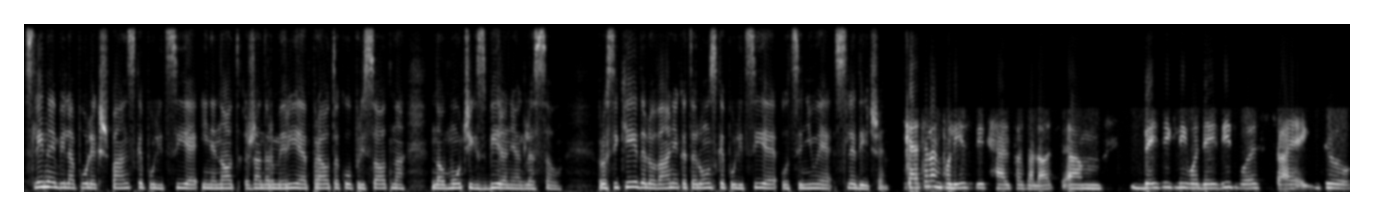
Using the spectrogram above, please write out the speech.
Slednja je bila poleg španske policije in enot žandarmerije prav tako prisotna na območjih zbiranja glasov. Rosike delovanje katalonske policije ocenjuje sledeče. Catalan police did help us a lot. Um, basically what they did was trying to,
